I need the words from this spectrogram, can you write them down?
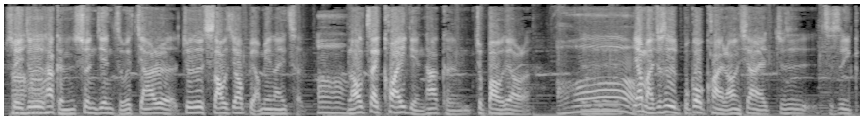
所以就是它可能瞬间只会加热，就是烧焦表面那一层，哦，然后再快一点，它可能就爆掉了。哦，对对对，要么就是不够快，然后你下来就是只是一个，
